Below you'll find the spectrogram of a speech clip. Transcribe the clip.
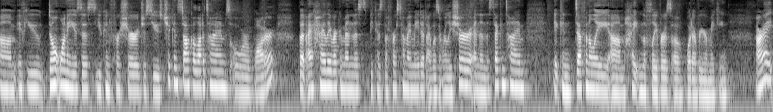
Um, if you don't wanna use this, you can for sure just use chicken stock a lot of times or water but I highly recommend this because the first time I made it, I wasn't really sure. And then the second time, it can definitely um, heighten the flavors of whatever you're making. All right.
